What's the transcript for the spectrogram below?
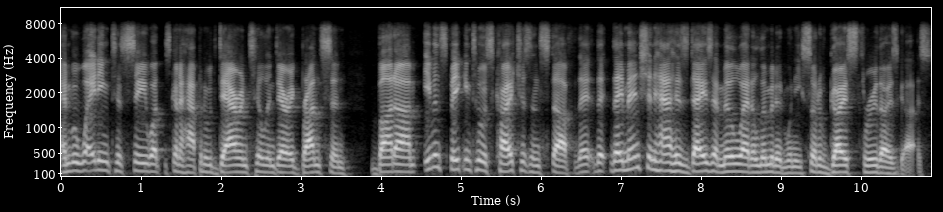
and we're waiting to see what's going to happen with Darren Till and Derek Brunson. But um, even speaking to his coaches and stuff, they, they they mention how his days at middleweight are limited when he sort of goes through those guys.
